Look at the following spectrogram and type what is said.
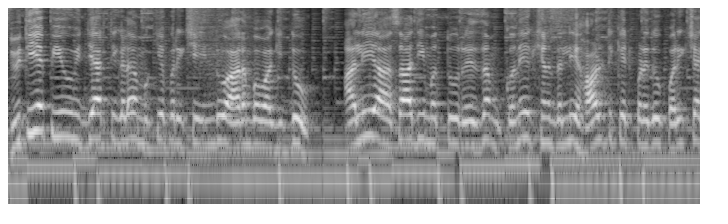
ದ್ವಿತೀಯ ಪಿಯು ವಿದ್ಯಾರ್ಥಿಗಳ ಮುಖ್ಯ ಪರೀಕ್ಷೆ ಇಂದು ಆರಂಭವಾಗಿದ್ದು ಅಲಿಯಾ ಅಸಾದಿ ಮತ್ತು ರೆಜಮ್ ಕೊನೆ ಕ್ಷಣದಲ್ಲಿ ಹಾಲ್ ಟಿಕೆಟ್ ಪಡೆದು ಪರೀಕ್ಷಾ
